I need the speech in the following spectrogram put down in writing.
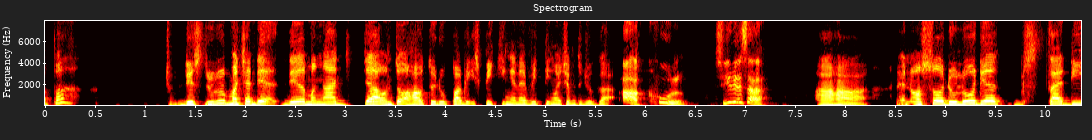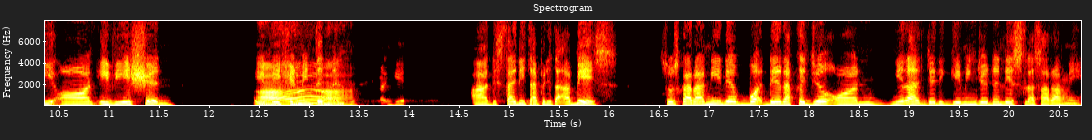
apa dia dulu macam dia dia mengajar untuk how to do public speaking and everything macam tu juga. ah, cool. Serius ah? Aha. And also dulu dia study on aviation. Aviation Ah. maintenance panggil. Ah dia study tapi dia tak habis. So sekarang ni dia buat dia dah kerja on ni lah jadi gaming journalist lah sekarang ni.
